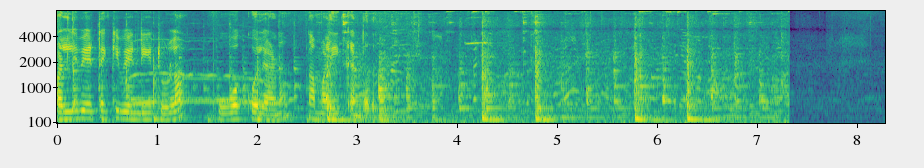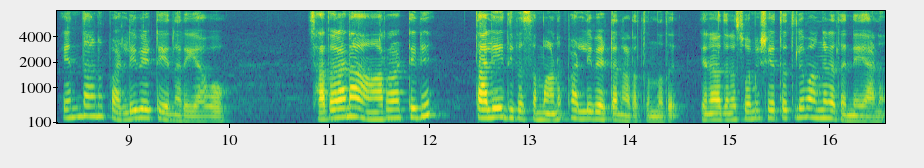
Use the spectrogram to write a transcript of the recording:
പള്ളിവേട്ടയ്ക്ക് വേണ്ടിയിട്ടുള്ള പൂവക്കോലാണ് നമ്മൾ ഈ കണ്ടത്. എന്താണ് പള്ളിവേട്ട എന്നറിയാവോ? സാധാരണ ആറാട്ടിന് തലേ ദിവസമാണ് പള്ളിവേട്ട നടത്തുന്നത്. ജനാർദ്ദന സ്വാമി ക്ഷേത്രത്തിലും അങ്ങനെ തന്നെയാണ്.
